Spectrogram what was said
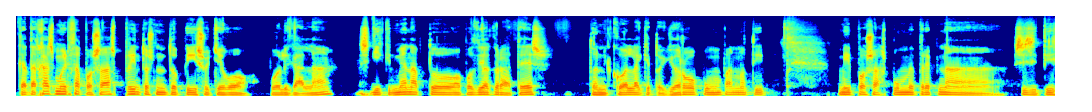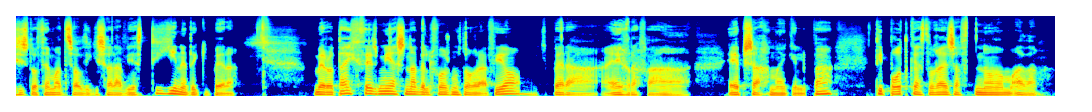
Καταρχάς μου ήρθε από εσάς πριν το συνειδητοποιήσω κι εγώ πολύ καλά, συγκεκριμένα από, το, από δύο ακροατές, τον Νικόλα και τον Γιώργο, που μου είπαν ότι μήπως ας πούμε πρέπει να συζητήσεις το θέμα της Σαουδικής Αραβίας. Τι γίνεται εκεί πέρα; Με ρωτάει χθες μία συνάδελφός μου στο γραφείο, εκεί πέρα έγραφα, έψαχνα κλπ. Τι podcast βγάζει αυτήν την ομάδα;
